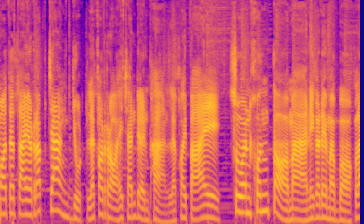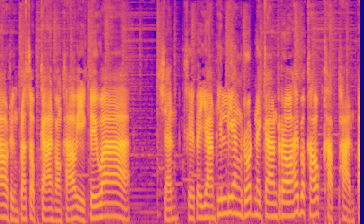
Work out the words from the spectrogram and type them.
มอเตอร์ไซค์รับจ้างหยุดแล้วก็รอให้ฉันเดินผ่านแล้วค่อยไป ส่วนคนต่อมานี่ก็ได้มาบอกเล่าถึงประสบการณ์ของเขาอีกด้วยว่า ฉันเคยพยายามที่เลี่ยงรถในการรอให้พวกเขาขับผ่านไป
